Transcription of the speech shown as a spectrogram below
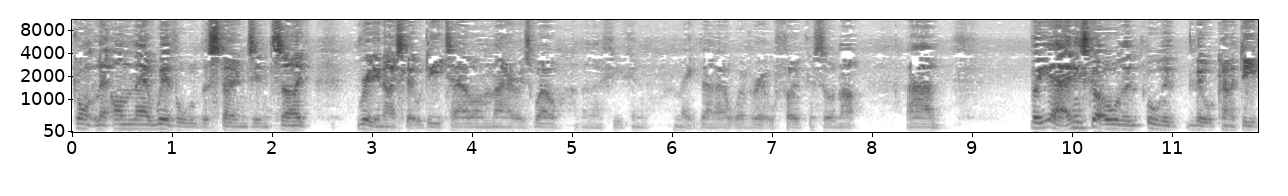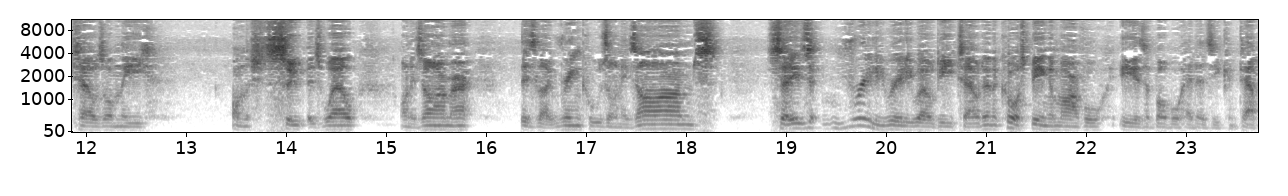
Gauntlet on there with all the stones inside. Really nice little detail on there as well. I don't know if you can make that out, whether it will focus or not. Um, but yeah, and he's got all the all the little kind of details on the on the suit as well, on his armour. There's like wrinkles on his arms. So he's really, really well detailed. And of course, being a Marvel, he is a bobblehead, as you can tell.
